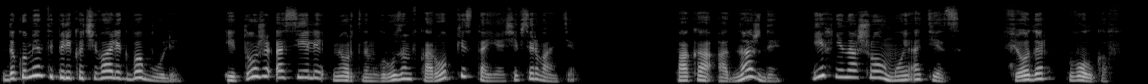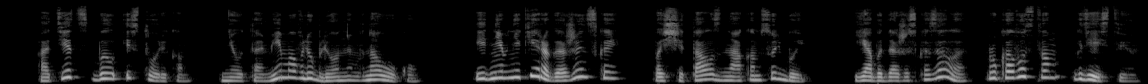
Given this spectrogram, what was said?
документы перекочевали к бабуле и тоже осели мертвым грузом в коробке, стоящей в серванте. Пока однажды их не нашел мой отец, Федор Волков. Отец был историком, неутомимо влюбленным в науку. И дневники Рогожинской посчитал знаком судьбы. Я бы даже сказала, руководством к действию.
